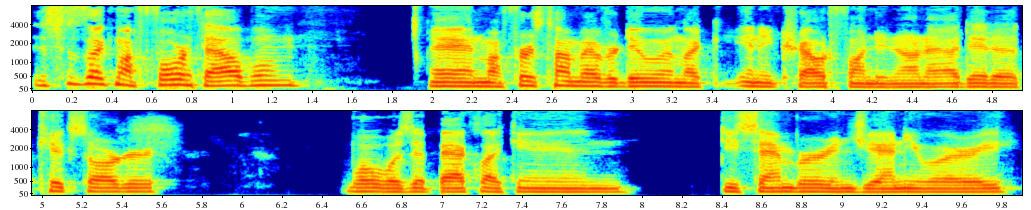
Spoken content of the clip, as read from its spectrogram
this is like my fourth album and my first time ever doing like any crowdfunding on it. I did a Kickstarter. What was it back like in December and January?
